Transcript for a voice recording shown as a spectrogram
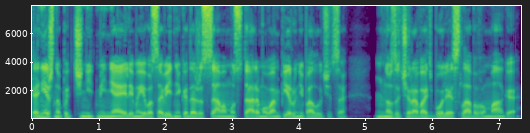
Конечно, подчинить меня или моего советника даже самому старому вампиру не получится, но зачаровать более слабого мага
